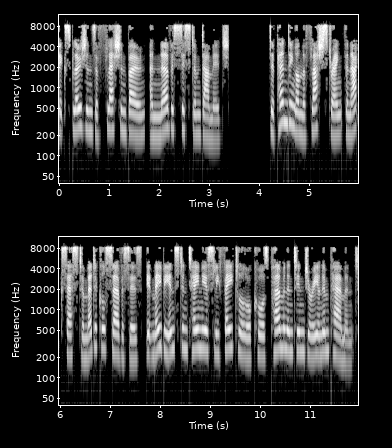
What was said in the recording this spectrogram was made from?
explosions of flesh and bone, and nervous system damage. Depending on the flash strength and access to medical services, it may be instantaneously fatal or cause permanent injury and impairment.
